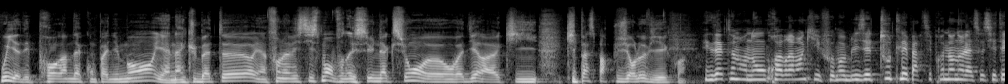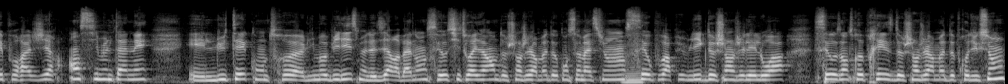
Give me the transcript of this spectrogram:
Oui, il y a des programmes d'accompagnement, il y a un incubateur, il y a un fonds d'investissement. C'est une action, euh, on va dire, euh, qui, qui passe par plusieurs leviers. Quoi. Exactement. Nous, on croit vraiment qu'il faut mobiliser toutes les parties prenantes de la société pour agir en simultané et lutter contre l'immobilisme de dire bah non, c'est aux citoyens de changer leur mode de consommation, mmh. c'est au pouvoir public de changer les lois, c'est aux entreprises de changer leur mode de production.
